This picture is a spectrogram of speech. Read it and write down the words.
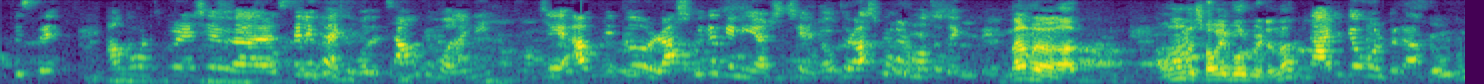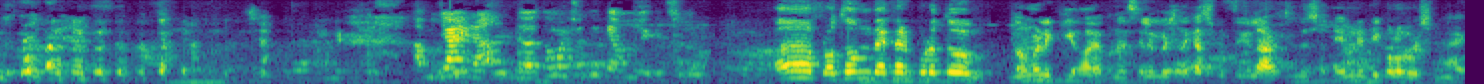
অফিসে আমাকে হঠাৎ করে এসে সেলিম ভাইকে বলেছে। আমাকে বলেনি যে আপনি তো রাশমিকাকে নিয়ে আসছেন। ও তো রাশমিকার মতো দেখতে। না না আমার মনে সবাই বলবে এটা না? না এটা কেউ বলবে না। কেউ বলবে না? আমি জানি না তোমার চোখে কেমন লেগেছিল? প্রথম দেখার পরে তো নর্মালি কি হয়? মানে সেলিমের সাথে কাজ করতে গেলে আর্টিস্টদের সাথে এমনিতেই কোলাবোরেশন হয়।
